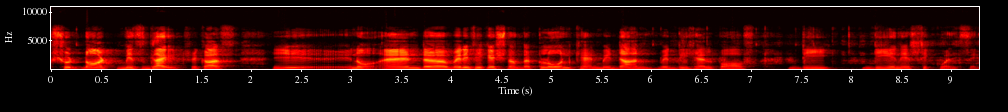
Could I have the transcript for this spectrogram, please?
should not misguide because you know and uh, verification of the clone can be done with the help of the DNA sequencing.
